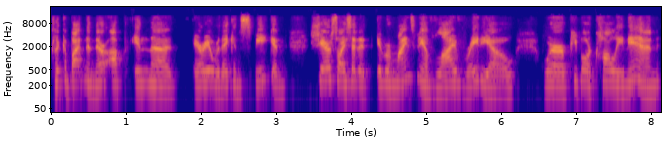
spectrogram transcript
click a button and they're up in the area where they can speak and share. So I said it, it reminds me of live radio where people are calling in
